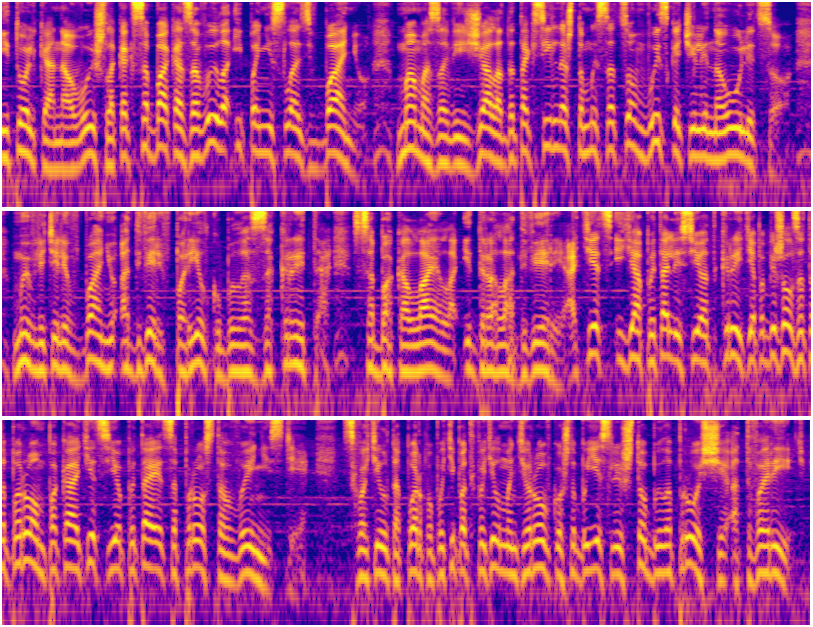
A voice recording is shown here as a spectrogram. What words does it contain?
И только она вышла, как собака завыла и понеслась в баню. Мама завизжала, да так сильно, что мы с отцом выскочили на улицу. Мы влетели в баню, а дверь в парилку была закрыта. Собака лаяла и драла двери. Отец и я пытались ее открыть. Я побежал за топором, пока отец ее пытается просто вынести. Схватил топор, по пути подхватил монтировку, чтобы если что было проще отворить.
